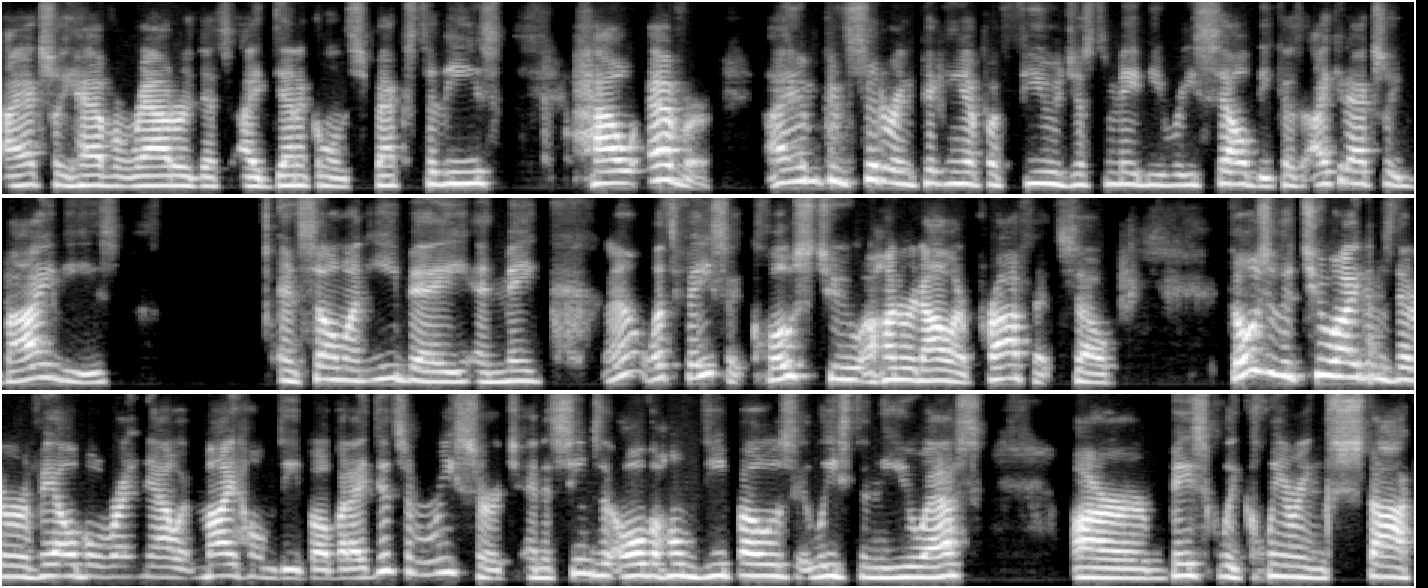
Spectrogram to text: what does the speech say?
I actually have a router that's identical in specs to these. However, I am considering picking up a few just to maybe resell because I could actually buy these and sell them on eBay and make, well, let's face it, close to a hundred dollar profit. So those are the two items that are available right now at my Home Depot. But I did some research, and it seems that all the Home Depots, at least in the U.S., are basically clearing stock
